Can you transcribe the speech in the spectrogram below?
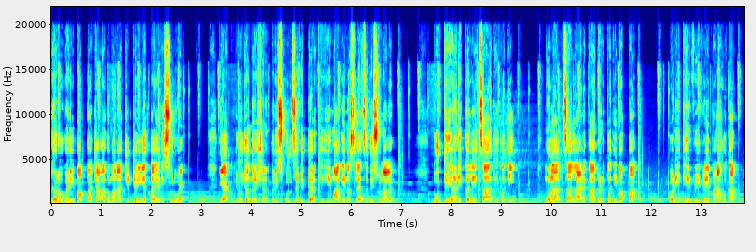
घरोघरी बाप्पाच्या आगमनाची जय्यत तयारी सुरू आहे. यात न्यू जनरेशन प्रीस्कूलचे विद्यार्थीही मागे नसल्याचं दिसून आलं. बुद्धी आणि कलेचा अधिपती मुलांचा लाडका गणपती बाप्पा. पण इथे वेगळेपणा होता.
